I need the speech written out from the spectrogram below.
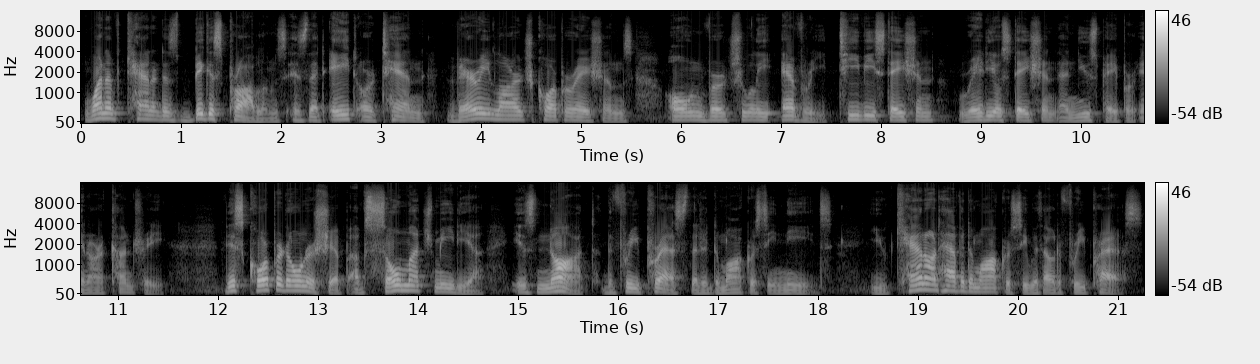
One of Canada's biggest problems is that eight or ten very large corporations own virtually every TV station, radio station, and newspaper in our country. This corporate ownership of so much media is not the free press that a democracy needs. You cannot have a democracy without a free press.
